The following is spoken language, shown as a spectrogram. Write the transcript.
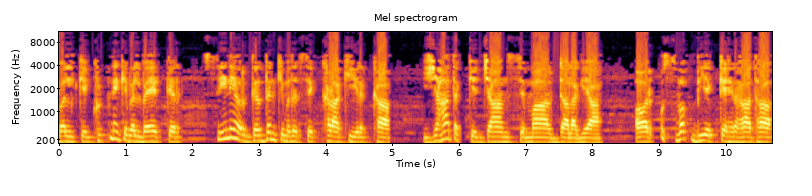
بلکہ گھٹنے کے بل بیٹھ کر سینے اور گردن کی مدد سے کھڑا کیے رکھا۔ یہاں تک کہ جان سے مار ڈالا گیا، اور اس وقت بھی یہ کہہ رہا تھا،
